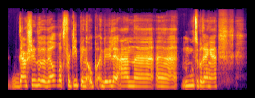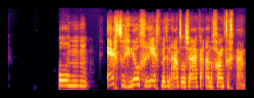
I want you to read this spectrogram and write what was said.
daar zullen we wel wat verdieping op willen aan moeten brengen. Om echt heel gericht met een aantal zaken aan de gang te gaan.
